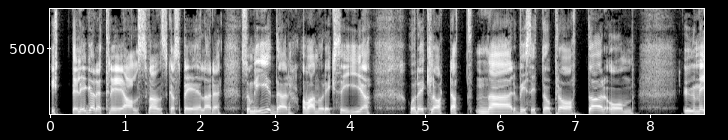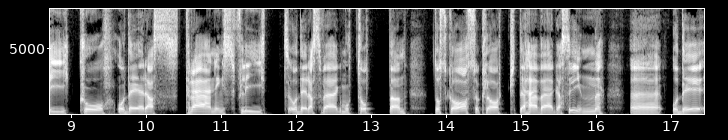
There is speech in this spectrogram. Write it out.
ytterligare tre allsvenska spelare som lider av anorexia. Och det är klart att när vi sitter och pratar om Umeå IK och deras träningsflit och deras väg mot toppen, då ska såklart det här vägas in. Eh, och det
